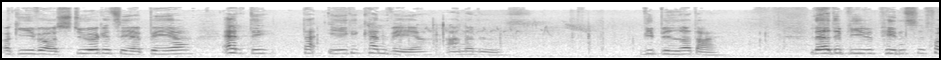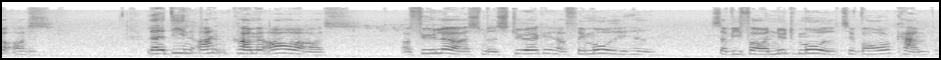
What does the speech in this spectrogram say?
og give os styrke til at bære alt det, der ikke kan være anderledes. Vi beder dig. Lad det blive pinse for os. Lad din ånd komme over os og fylde os med styrke og frimodighed, så vi får nyt mod til vores kampe,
